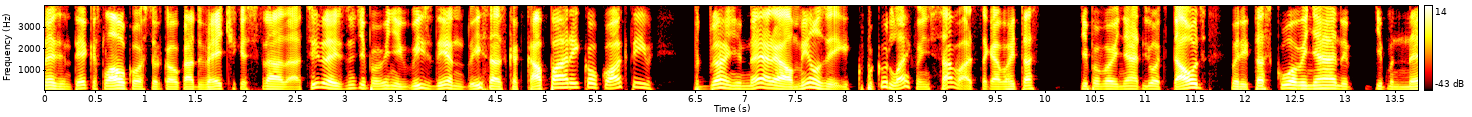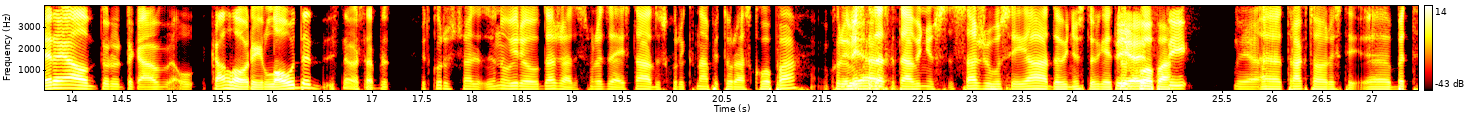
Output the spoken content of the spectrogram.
nezinu, tie, kas laukos tur kaut kādi veči, kas strādā. Citreiz, nu, ķipa, viņi visu dienu izsās, ka kapā arī kaut ko aktīvi, bet, viņi ir nereāli milzīgi. Pa kur laiku viņi savāc, kā, vai tas, ķipa, vai viņi ēd ļoti daudz, vai arī tas, ko viņi ēd, ir, ķipa, nereāli, tur, kā, kaloriju loaded, es nevaru saprast. Bet kurus čaļi, nu, ir jau dažādi. Esmu redzējis tādus, kuri knapi turās kopā, kuriem izskatās, ka tā viņu s- sažuvusī jāda, viņus tur tikai tur kopā. Tie, jā, Uh, traktoristi, uh, bet,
